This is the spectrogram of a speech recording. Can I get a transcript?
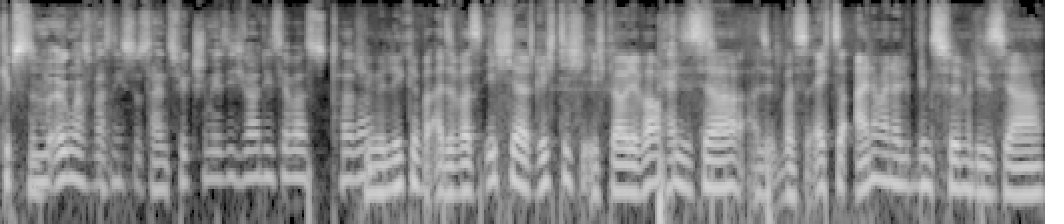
gibt's denn irgendwas, was nicht so Science-Fiction-mäßig war, dieses Jahr was toll Ich war? überlege, also was ich ja richtig, ich glaube, der war auch Pets. dieses Jahr, also was echt so einer meiner Lieblingsfilme dieses Jahr,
